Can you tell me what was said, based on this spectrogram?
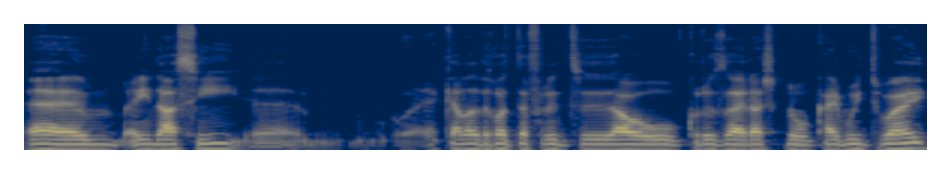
Uh, ainda assim, uh, aquela derrota frente ao Cruzeiro acho que não cai muito bem,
